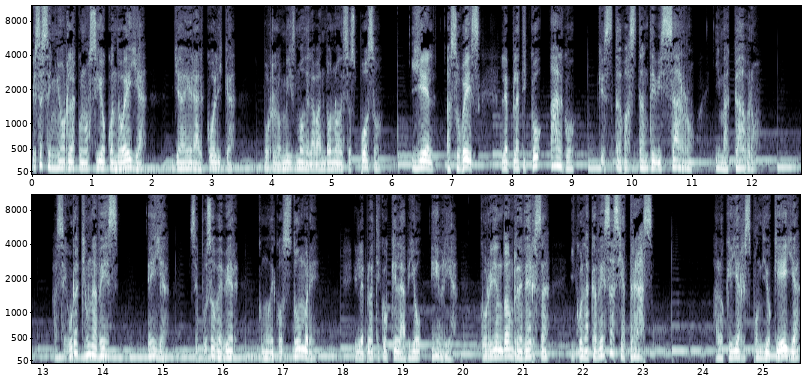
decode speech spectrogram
Ese señor la conoció cuando ella ya era alcohólica, por lo mismo del abandono de su esposo, y él, a su vez, le platicó algo que está bastante bizarro y macabro. Asegura que una vez ella se puso a beber como de costumbre y le platicó que la vio ebria, corriendo en reversa y con la cabeza hacia atrás. A lo que ella respondió que ella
